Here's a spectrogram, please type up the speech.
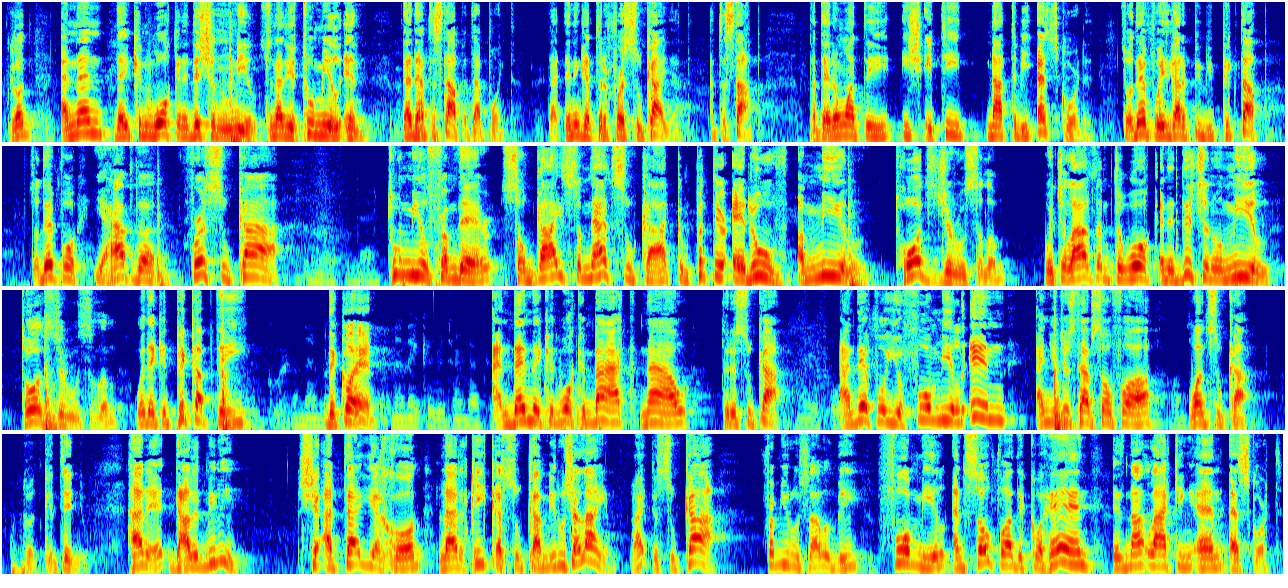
good? And then they can walk an additional meal. So now you're two meal in. They have to stop at that point. That, they didn't get to the first Sukkah yet. They have to stop but they don't want the ish iti not to be escorted. So therefore, he's got to be picked up. So therefore, you have the first sukkah, two meal from there. So guys from that sukkah can put their eruv, a meal, towards Jerusalem, which allows them to walk an additional meal towards Jerusalem, where they could pick up the the kohen, and then they could walk him back now to the sukkah, and therefore you're four meal in, and you just have so far one sukkah. Good, continue. הרי ד' מילים, שאתה יכול להרחיק הסוכה מירושלים, right? The sukkah from Yerushalayim will be four meal, and so far the Kohen is not lacking an escort.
